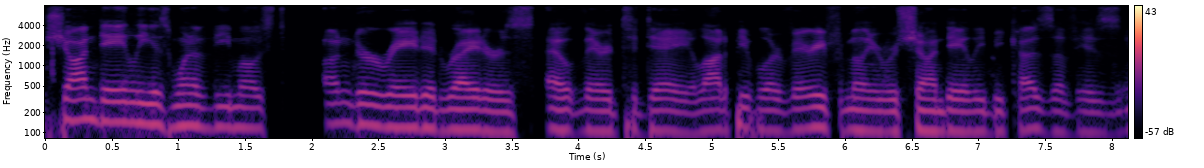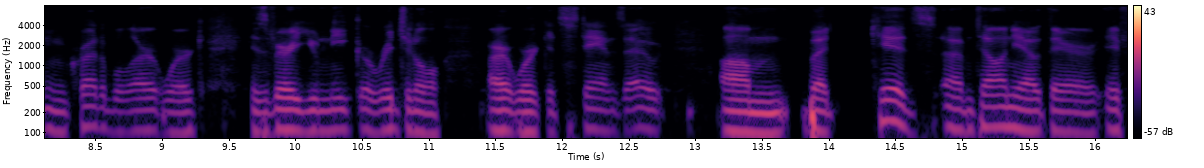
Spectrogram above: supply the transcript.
Sean Daly is one of the most underrated writers out there today. A lot of people are very familiar with Sean Daly because of his incredible artwork, his very unique, original artwork. It stands out. Um, but kids, I'm telling you out there, if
